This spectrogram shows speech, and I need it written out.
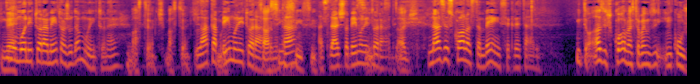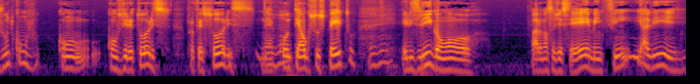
né? E o monitoramento ajuda muito, né? Bastante, bastante. Lá está bem monitorado, tá, sim, tá? Sim, sim. A cidade está bem monitorada. Cidade... Nas escolas também, secretário? Então, as escolas nós trabalhamos em conjunto com, com, com os diretores, professores, né? Uhum. Quando tem algo suspeito, uhum. eles ligam o, para a nossa GCM, enfim, e ali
